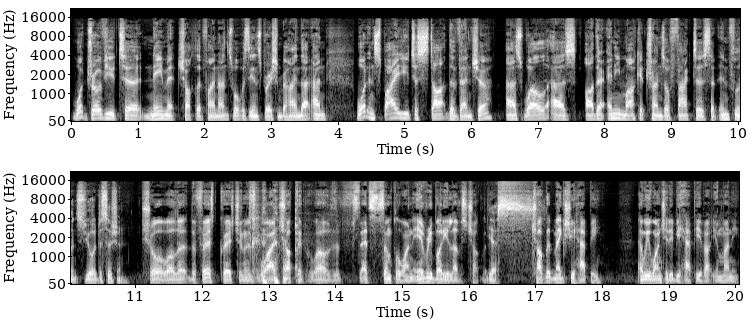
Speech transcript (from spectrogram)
what drove you to name it Chocolate Finance? What was the inspiration behind that? And what inspired you to start the venture, as well as are there any market trends or factors that influenced your decision? Sure. Well, the, the first question was why chocolate? Well, that's a simple one. Everybody loves chocolate. Yes. Chocolate makes you happy, and we want you to be happy about your money.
